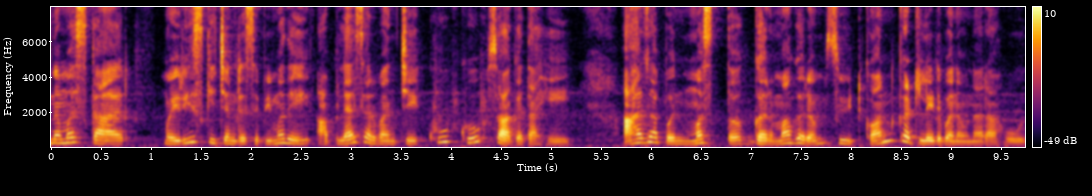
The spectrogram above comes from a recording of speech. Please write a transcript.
नमस्कार. मयुरीज किचन रेसिपीमध्ये आपल्या सर्वांचे खूप खूप स्वागत आहे. आज आपण मस्त गरमागरम स्वीटकॉर्न कटलेट बनवणार आहोत.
